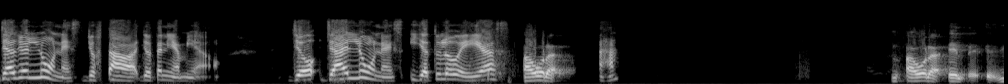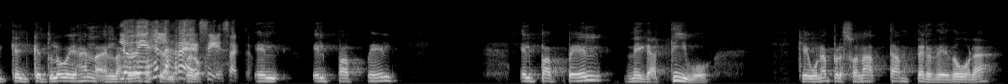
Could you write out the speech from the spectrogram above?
ya yo el lunes, yo estaba, yo tenía miedo. Yo, ya el lunes, y ya tú lo veías. Ahora. Ahora, el, que, que, tú lo veías en, la, en las lo redes. Lo veías en las redes, sí, exacto. El, el papel, el papel negativo que una persona tan perdedora,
